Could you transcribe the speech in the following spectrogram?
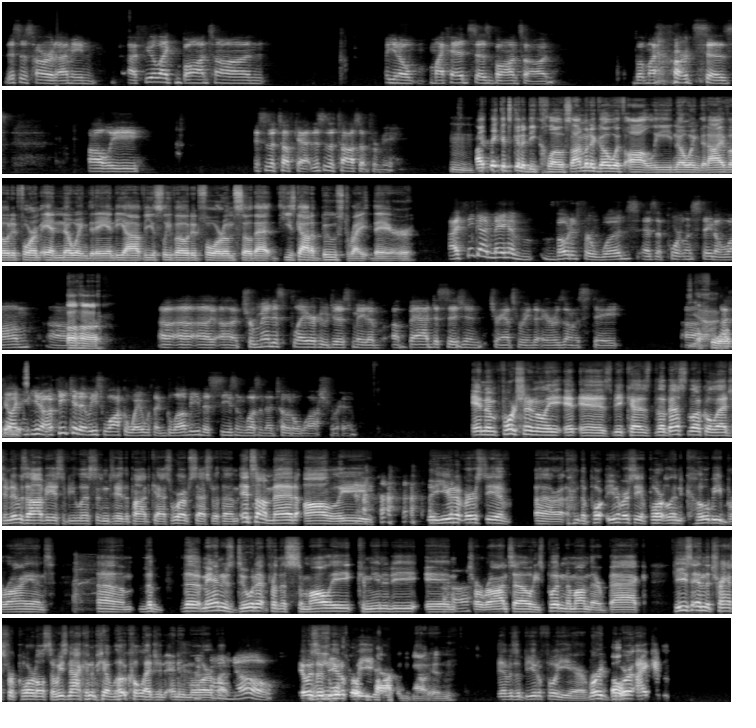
This is hard. I mean, I feel like Bonton. You know, my head says Bonton, but my heart says Ali. This is a tough cat. This is a toss up for me. Mm. I think it's going to be close. I'm going to go with Ali, knowing that I voted for him and knowing that Andy obviously voted for him, so that he's got a boost right there. I think I may have voted for Woods as a Portland State alum. Um, Uh huh. A, a, a, tremendous player who just made a, a bad decision transferring to Arizona State. Uh, Yeah, I feel like you know if he could at least walk away with a glovey, this season wasn't a total wash for him. And unfortunately, it is because the best local legend. It was obvious if you listen to the podcast. We're obsessed with him. It's Ahmed Ali, the University of uh, the Por- University of Portland, Kobe Bryant, um, the the man who's doing it for the Somali community in Uh-huh. Toronto. He's putting them on their back. He's in the transfer portal, so he's not going to be a local legend anymore. oh but no! it was a We will beautiful year. talking about him. It was a beautiful year. We're, Oh. we're I can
